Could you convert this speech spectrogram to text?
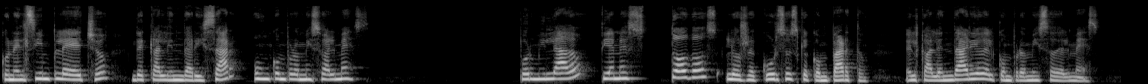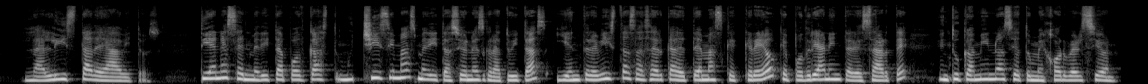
con el simple hecho de calendarizar un compromiso al mes. Por mi lado, tienes todos los recursos que comparto, el calendario del compromiso del mes, la lista de hábitos. Tienes en Medita Podcast muchísimas meditaciones gratuitas y entrevistas acerca de temas que creo que podrían interesarte en tu camino hacia tu mejor versión.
